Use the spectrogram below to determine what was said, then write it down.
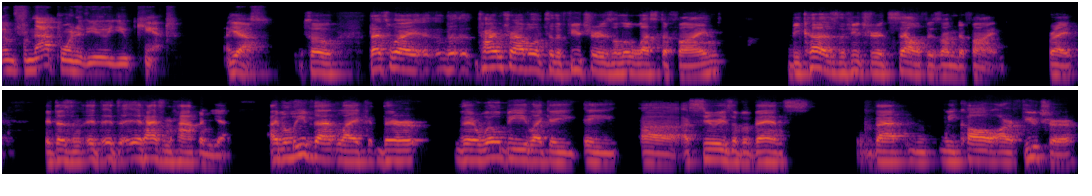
uh, From that point of view, you can't. I Yeah. guess. So that's why uh, the time travel to the future is a little less defined because the future itself is undefined, right? It doesn't it, it, it hasn't happened yet. I believe that like there there will be like a a uh, a series of events that we call our future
